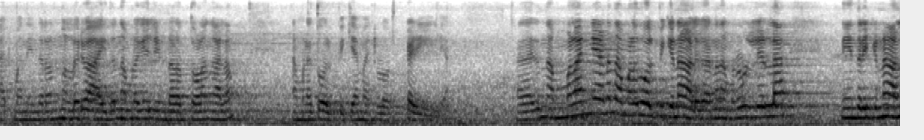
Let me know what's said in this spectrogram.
ആത്മനിയന്ത്രണം എന്നുള്ളൊരു ആയുധം നമ്മുടെ കയ്യിൽ ഉള്ളിടത്തോളം കാലം നമ്മളെ തോൽപ്പിക്കാൻ മറ്റുള്ളവർക്ക് കഴിയില്ല. അതായത് നമ്മൾ തന്നെയാണ് നമ്മളെ തോൽപ്പിക്കുന്ന ആൾ കാരണം നമ്മുടെ ഉള്ളിലുള്ള നിയന്ത്രിക്കുന്ന ആൾ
